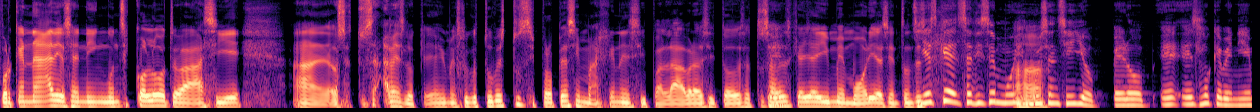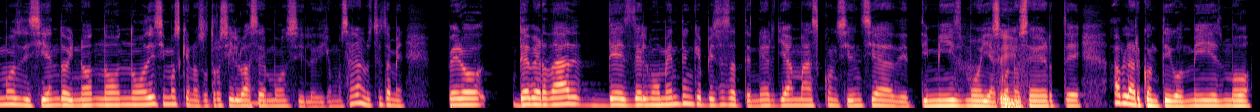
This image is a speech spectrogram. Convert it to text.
porque nadie, o sea, ningún psicólogo te va así ah, o sea, tú sabes lo que hay ahí, me explico, tú ves tus propias imágenes y palabras y todo, o sea, tú sabes que hay ahí memorias y entonces... y es que se dice muy, Ajá. muy sencillo, pero e- es lo que veníamos diciendo y no, no, no decimos que nosotros sí lo hacemos y le dijimos, háganlo ustedes también. Pero de verdad, desde el momento en que empiezas a tener ya más conciencia de ti mismo y a Sí. conocerte, a hablar contigo mismo,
